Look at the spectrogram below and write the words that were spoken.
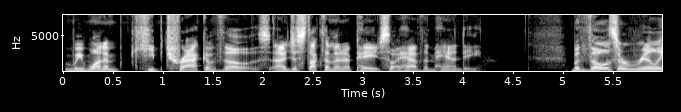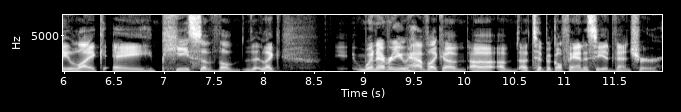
we want to keep track of those. And I just stuck them in a page so I have them handy. But those are really like a piece of the like whenever you have like a, a, a typical fantasy adventure,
